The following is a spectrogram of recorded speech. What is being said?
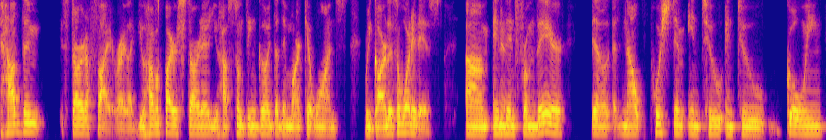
have them start a fire, right? Like you have a fire started, you have something good that the market wants, regardless of what it is. Um, and yeah. then from there, now push them into into going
